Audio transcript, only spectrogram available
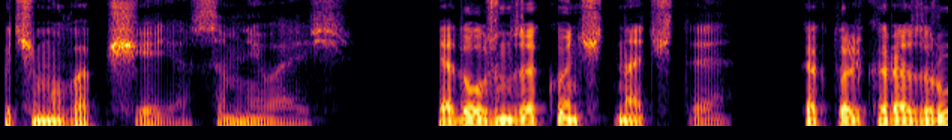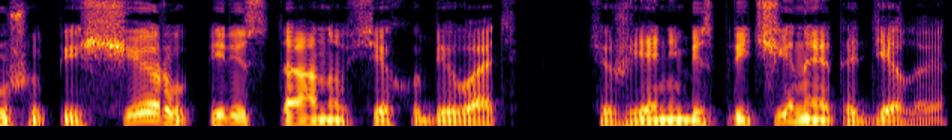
Почему вообще я сомневаюсь? Я должен закончить начатое. Как только разрушу пещеру, перестану всех убивать. Все же я не без причины это делаю,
